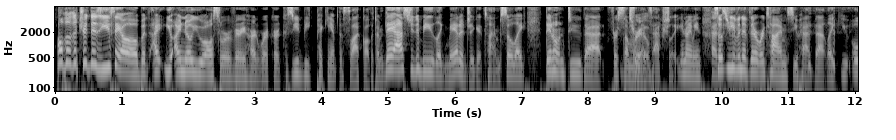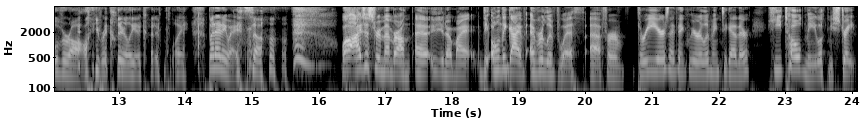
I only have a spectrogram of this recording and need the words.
Although the truth is, you say, "Oh, but I, you, I know you also are a very hard worker because you'd be picking up the slack all the time." They asked you to be like managing at times, so like they don't do that for someone True. that's actually, you know what I mean. That's so true. even if there were times you had that, like you overall, you were clearly a good employee. But anyway, so Well, I just remember, on, uh, you know, my the only guy I've ever lived with uh, for three years. I think we were living together. He told me, looked me straight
